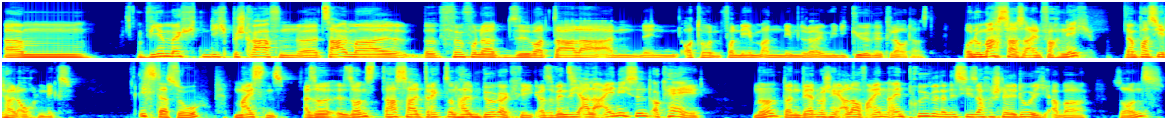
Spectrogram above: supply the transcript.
Ähm, wir möchten dich bestrafen. Äh, zahl mal 500 äh, Silbertaler an den Otto von nebenan, dem du da irgendwie die Kühe geklaut hast. Und du machst das einfach nicht, dann passiert halt auch nichts. Ist das so? Meistens. Also sonst hast du halt direkt so einen halben Bürgerkrieg. Also wenn sich alle einig sind, okay. Ne? Dann werden wahrscheinlich alle auf einen einprügeln, dann ist die Sache schnell durch. Aber sonst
